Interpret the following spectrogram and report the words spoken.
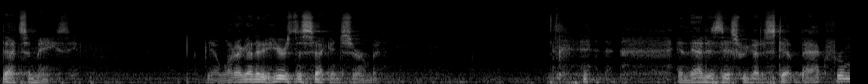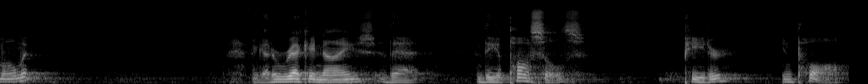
that's amazing. Now, what I got to do, here's the second sermon. and that is this we got to step back for a moment. We got to recognize that the apostles, Peter and Paul,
